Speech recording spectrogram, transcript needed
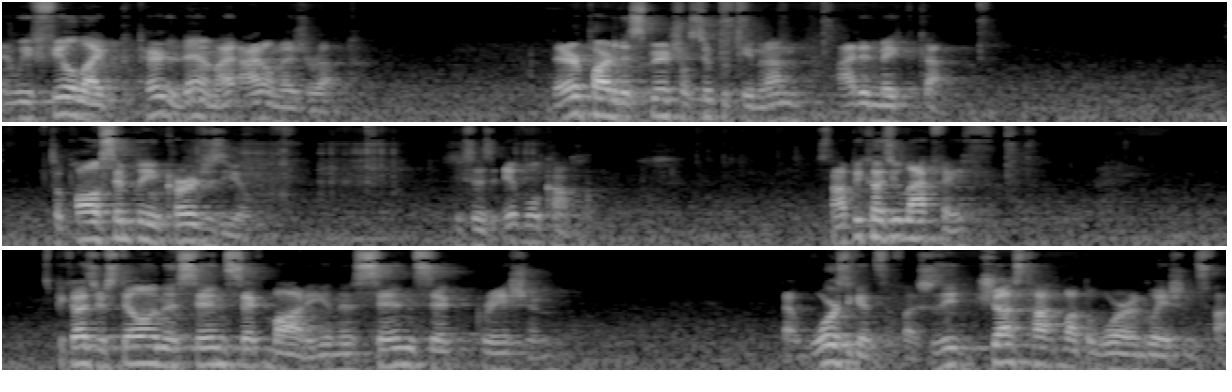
and we feel like compared to them, I, I don't measure up. They're part of the spiritual super team, and I'm I didn't make the cut. So Paul simply encourages you. He says, It will come. It's not because you lack faith. It's because you're still in this sin sick body, in this sin sick creation that wars against the flesh. Because he just talked about the war in Galatians 5.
